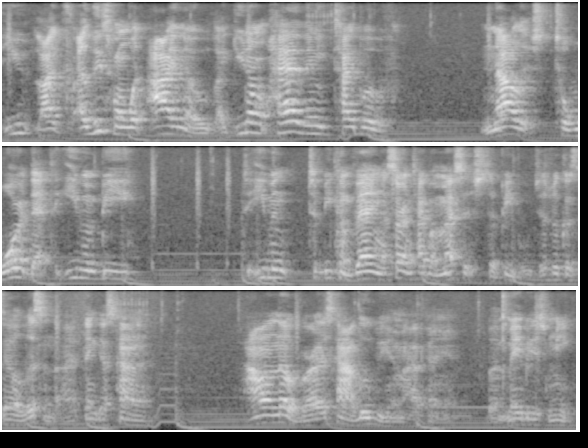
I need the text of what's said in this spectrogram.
you like at least from what I know, like you don't have any type of knowledge toward that to even be to even to be conveying a certain type of message to people just because they'll listen. I think that's kind of I don't know, bro. It's kind of loopy in my opinion, but maybe it's me.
